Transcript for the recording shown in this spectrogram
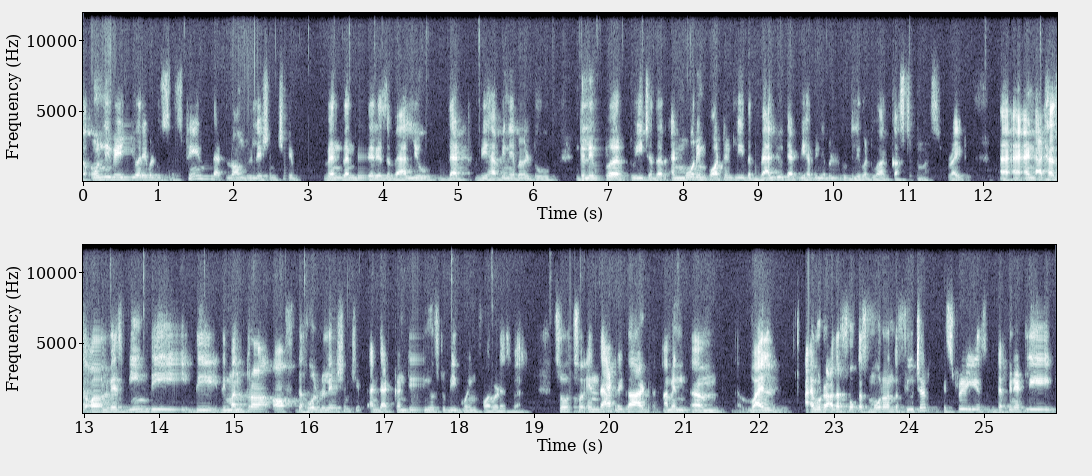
the only way you are able to sustain that long relationship when, when there is a value that we have been able to deliver to each other, and more importantly, the value that we have been able to deliver to our customers, right? Uh, and that has always been the, the, the mantra of the whole relationship, and that continues to be going forward as well. So, so in that regard, I mean, um, while I would rather focus more on the future, history is definitely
